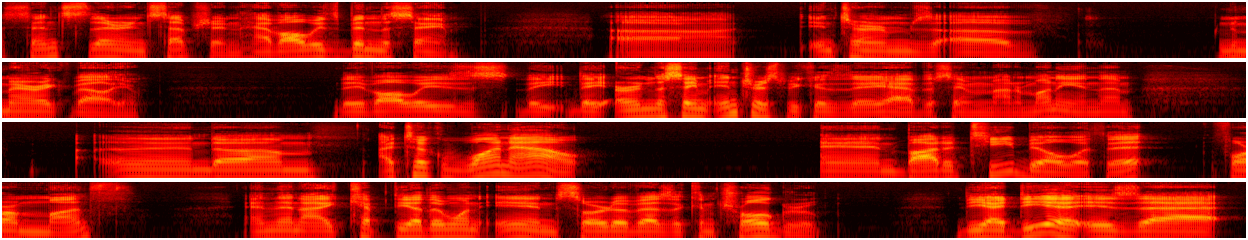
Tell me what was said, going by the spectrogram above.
since their inception have always been the same uh, in terms of numeric value they've always they they earn the same interest because they have the same amount of money in them. And um, i took one out and bought a t-bill with it for a month. And then i kept the other one in sort of as a control group. The idea is that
